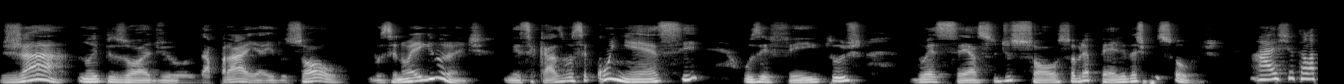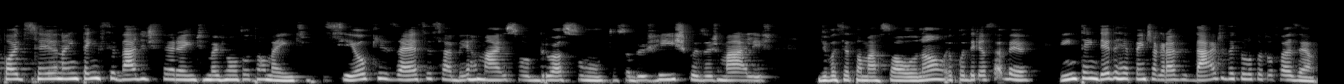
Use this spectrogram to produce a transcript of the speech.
Já no episódio da praia e do sol, você não é ignorante. Nesse caso, você conhece os efeitos do excesso de sol sobre a pele das pessoas. Acho que ela pode ser na intensidade diferente, mas não totalmente. Se eu quisesse saber mais sobre o assunto, sobre os riscos, os males de você tomar sol ou não, eu poderia saber. E entender, de repente, a gravidade daquilo que eu estou fazendo.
